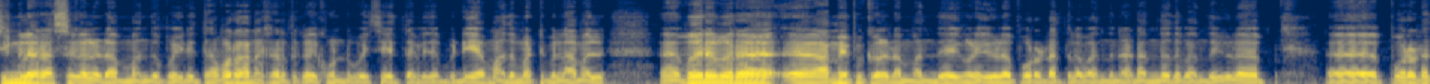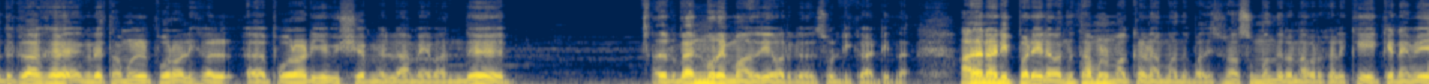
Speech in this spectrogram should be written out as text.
சிங்கள அரசுகளிடம் வந்து போயிட்டு தவறான கருத்துக்களை கொண்டு போய் சேர்த்த வித விடயம். அது மட்டும் இல்லாமல் வேறு வேறு அமைப்புகளிடம் வந்து எங்களுடைய ஈழப் போராட்டத்தில் வந்து நடந்தது வந்து ஈழ போராட்டத்துக்காக எங்களுடைய தமிழ் போராளிகள் போராடிய விஷயம் எல்லாமே வந்து அது ஒரு வன்முறை மாதிரி அவர்கள் சுட்டி காட்டினார் அதன் அடிப்படையில் வந்து தமிழ் மக்களிடம் வந்து பார்த்தீங்கன்னா சுமந்திரன் அவர்களுக்கு ஏற்கனவே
